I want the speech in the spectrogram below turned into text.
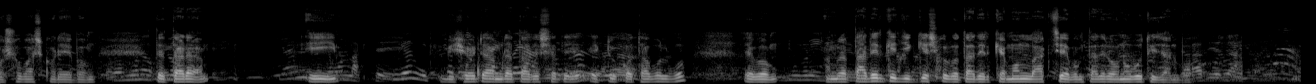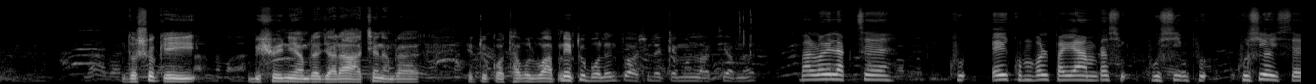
বসবাস করে এবং তো তারা এই বিষয়টা আমরা তাদের সাথে একটু কথা বলব এবং আমরা তাদেরকে জিজ্ঞেস করব তাদের কেমন লাগছে এবং তাদের অনুভূতি জানব। দর্শক এই বিষয় নিয়ে আমরা যারা আছেন আমরা একটু কথা বলব। আপনি একটু বলেন তো আসলে কেমন লাগছে আপনার? ভালোই লাগছে। খু- এই কম্বল পাইয়া আমরা খুশি খুশি হয়েছে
